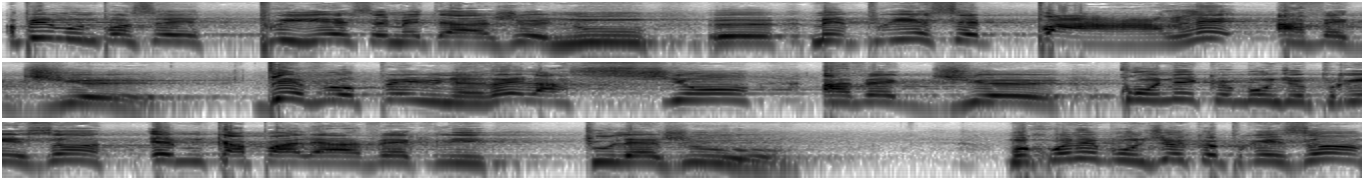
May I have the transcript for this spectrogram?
En plus, on pense prier, c'est mettre à genoux, euh, mais prier, c'est parler avec Dieu. Développer une relation avec Dieu. Connaître que bon Dieu présent et me parler avec lui tous les jours. Je connais bon Dieu que présent,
